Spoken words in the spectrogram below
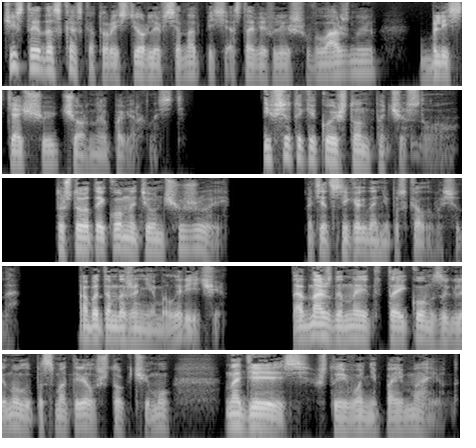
Чистая доска, с которой стерли все надписи, оставив лишь влажную, блестящую черную поверхность. И все-таки кое-что он почувствовал. То, что в этой комнате он чужой. Отец никогда не пускал его сюда. Об этом даже не было речи. Однажды Нейт тайком заглянул и посмотрел, что к чему, надеясь, что его не поймают.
